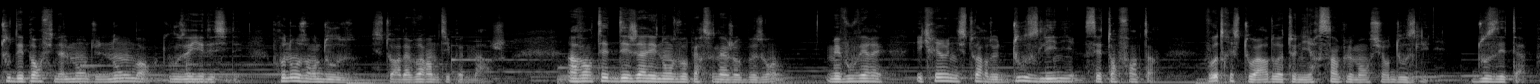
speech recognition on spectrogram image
Tout dépend finalement du nombre que vous ayez décidé. Prenons-en 12, histoire d'avoir un petit peu de marge. Inventez déjà les noms de vos personnages au besoin, mais vous verrez, écrire une histoire de 12 lignes, c'est enfantin. Votre histoire doit tenir simplement sur 12 lignes, 12 étapes,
